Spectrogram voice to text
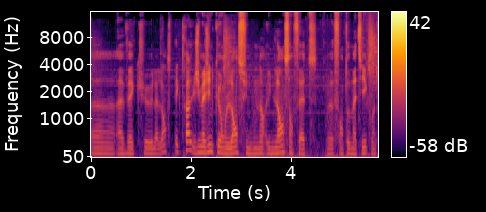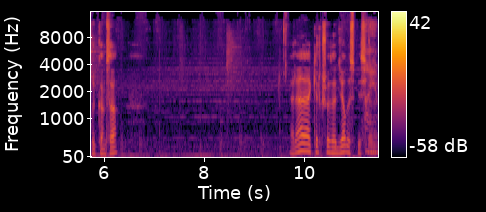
Euh, avec euh, la lance spectrale. J'imagine qu'on lance une, une, lance en fait, euh, fantomatique ou un truc comme ça. Elle a quelque chose à dire de spécial. Like?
